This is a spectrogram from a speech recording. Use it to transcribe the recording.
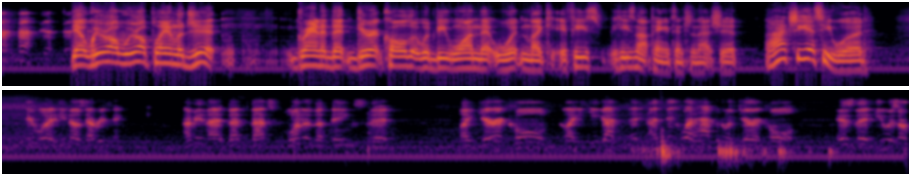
yeah, we were all we were all playing legit. Granted that Gerrit Cole would be one that wouldn't like if he's he's not paying attention to that shit. Actually, yes, he would. He would. He knows everything. I mean, that, that that's one of the things that, like Gerrit Cole, like he got. I think what happened with Gerrit Cole is that he was a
